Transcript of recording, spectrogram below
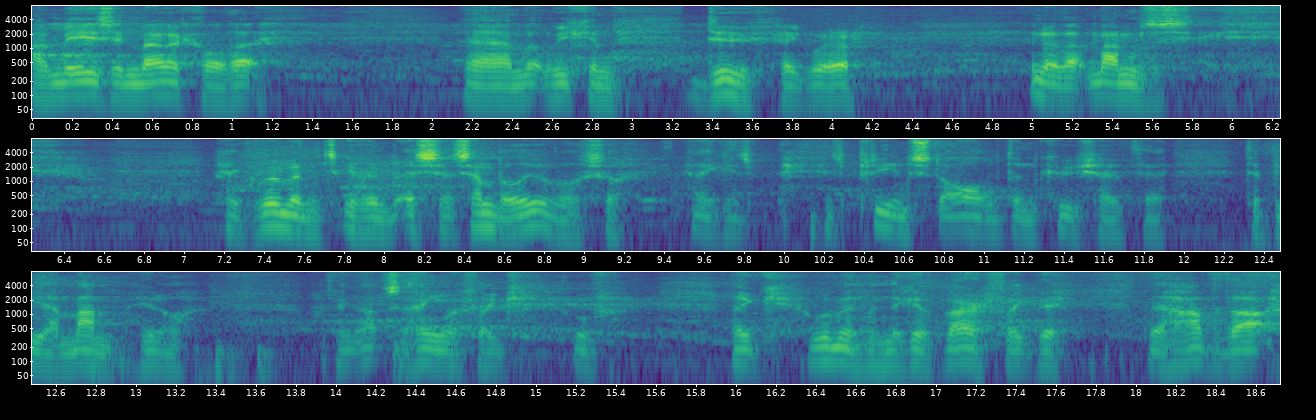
amazing miracle that um, that we can do. Like we're, you know, that mum's like woman's given. It's, it's unbelievable. So like it's it's pre-installed in Kush how to to be a mum. You know, I think that's the thing with like with, like women when they give birth, like they they have that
